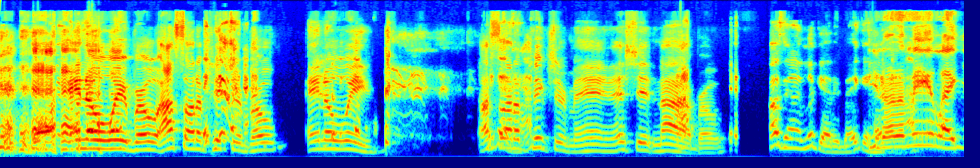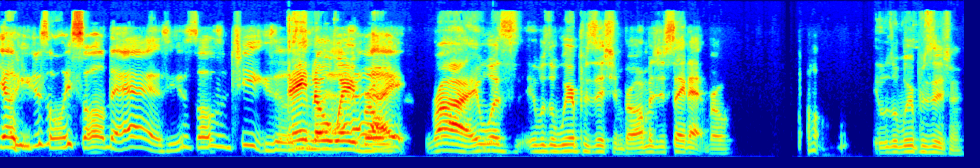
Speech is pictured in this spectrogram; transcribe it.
Ain't no way, bro. I saw the picture, bro. Ain't no way. I saw the picture, man. That shit, nah, bro. I was gonna look at it, but it You know what I mean? Like, yo, he just only sold the ass. He just sold some cheeks. It Ain't just no like, way, bro. alright. Right. It was it was a weird position, bro. I'm gonna just say that, bro. Oh. It was a weird position.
